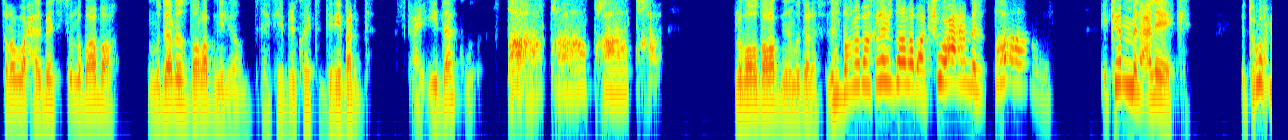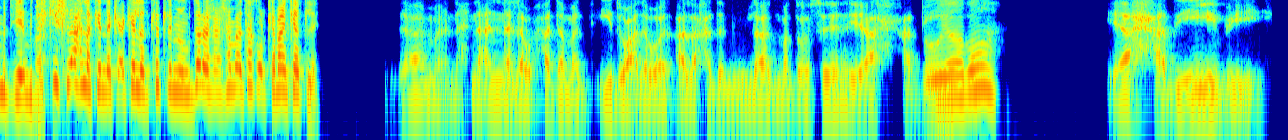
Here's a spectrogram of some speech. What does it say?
تروح البيت تقول له بابا المدرس ضربني اليوم. تيجي بالكويت الدنيا برد. افتح إيدك و... طا طا طا طا. له بابا ضربني المدرس. ليش ضربك ليش ضربك؟ شو عامل؟ طا يكمل عليك. تروح مد... يعني بتحكيش لأهلك إنك أكلت كتلة من المدرس عشان ما تاكل كمان كتلة. دائما نحن عندنا لو حدا مد إيده على و... على حدا من أولاد مدرسة يا حبيبي. ويابا يا حبيبي.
